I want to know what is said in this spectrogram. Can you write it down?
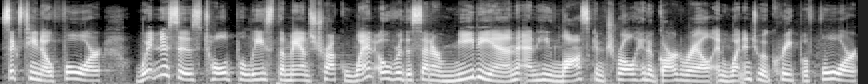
1604. Witnesses told police the man's truck went over the center median and he lost control, hit a guardrail, and went into a creek before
